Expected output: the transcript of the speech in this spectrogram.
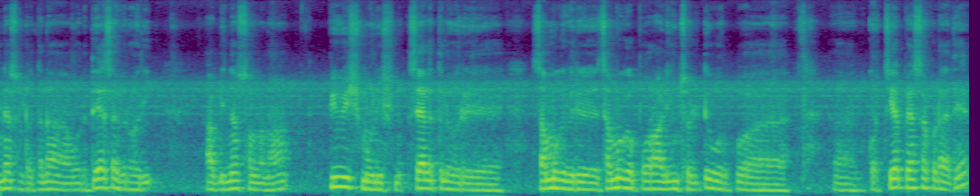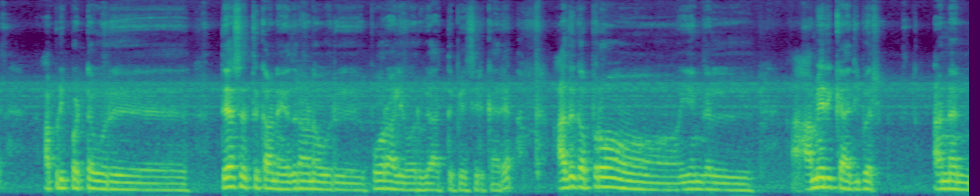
என்ன சொல்கிறதுனா ஒரு தேச விரோதி அப்படின்னு தான் சொல்லணும். பியூஷ் மனுஷ்னு சேலத்தில் ஒரு சமூக விரு சமூக போராளின்னு சொல்லிட்டு ஒரு கொச்சையாக பேசக்கூடாது. அப்படிப்பட்ட ஒரு தேசத்துக்கான எதிரான ஒரு போராளி ஒரு வார்த்தை பேசியிருக்காரு. அதுக்கப்புறம் எங்கள் அமெரிக்க அதிபர் அண்ணன்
